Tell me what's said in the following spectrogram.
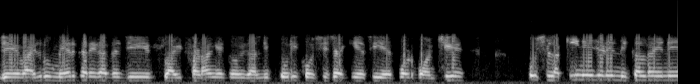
ਜੇ ਵਾਹਿਗੁਰੂ ਮਿਹਰ ਕਰੇਗਾ ਤਾਂ ਜੀ ਫਲਾਈਟ ਫੜਾਂਗੇ ਕੋਈ ਗੱਲ ਨਹੀਂ। ਪੂਰੀ ਕੋਸ਼ਿਸ਼ ਹੈ ਕਿ ਅਸੀਂ 에어ਪੋਰਟ ਪਹੁੰਚੀਏ। ਕੁਝ ਲੱਕੀ ਨੇ ਜਿਹੜੇ ਨਿਕਲ ਰਹੇ ਨੇ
